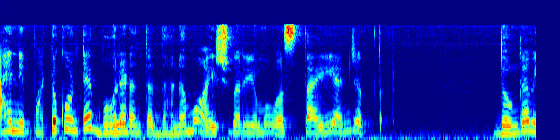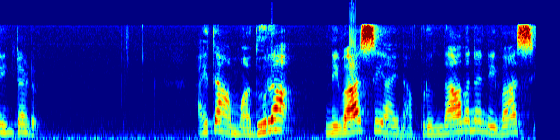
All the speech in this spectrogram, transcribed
ఆయన్ని పట్టుకుంటే బోలెడంత ధనము ఐశ్వర్యము వస్తాయి అని చెప్తాడు. దొంగ వింటాడు. అయితే ఆ మధుర నివాసి ఆయన బృందావన నివాసి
